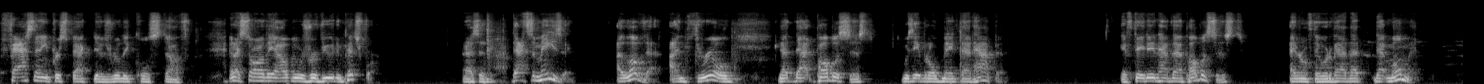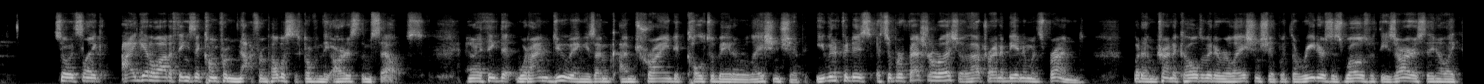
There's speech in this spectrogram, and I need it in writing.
Fascinating perspectives, really cool stuff. And I saw the album was reviewed in Pitchfork, and I said, "That's amazing. I love that. I'm thrilled that that publicist was able to make that happen. If they didn't have that publicist, I don't know if they would have had that that moment. So it's like I get a lot of things that come from not from publicists, come from the artists themselves. And I think that what I'm doing is I'm I'm trying to cultivate a relationship, even if it is it's a professional relationship, without trying to be anyone's friend. But I'm trying to cultivate a relationship with the readers as well as with these artists. They know like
